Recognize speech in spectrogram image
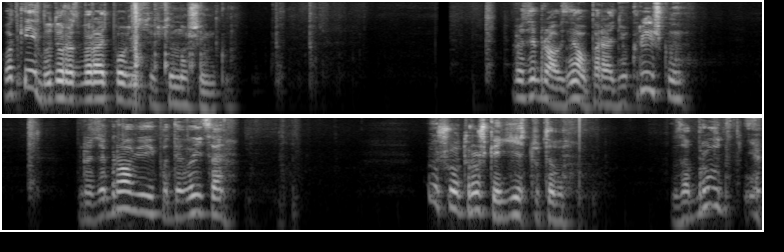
Окей, буду розбирати повністю всю машинку. Розібрав, зняв передню кришку. Розібрав її, подивився. Ну що, трошки є тут забруднення.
